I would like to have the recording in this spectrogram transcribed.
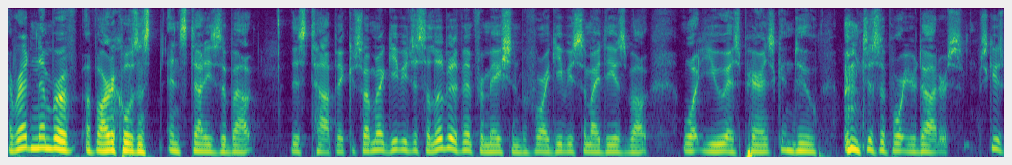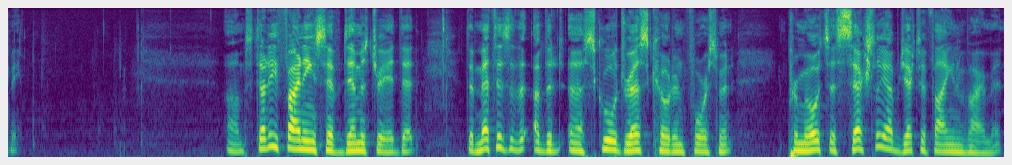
I read a number of, of articles and, and studies about this topic. So I'm going to give you just a little bit of information before I give you some ideas about what you as parents can do to support your daughters. Excuse me. Um, study findings have demonstrated that the methods of the, of the uh, school dress code enforcement promotes a sexually objectifying environment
